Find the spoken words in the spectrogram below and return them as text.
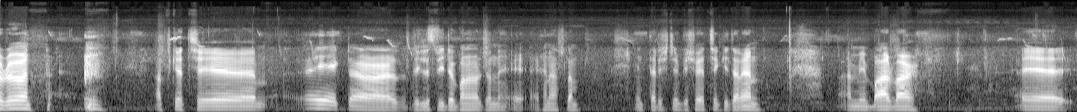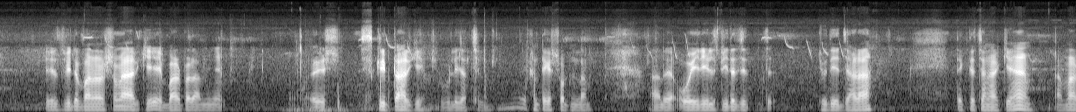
এভরিওয়ান আজকে হচ্ছে এই একটা রিলস ভিডিও বানানোর জন্য এখানে আসলাম। ইন্টারেস্টিং বিষয় হচ্ছে কি জানেন? আমি বারবার রিলস ভিডিও বানানোর সময় আর কি, বারবার আমি স্ক্রিপ্টটা আর কি ভুলে যাচ্ছিলাম। এখান থেকে শট নিলাম। আর ওই রিলস ভিডিও যদি যারা দেখতে চান আর কি হ্যাঁ আমার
